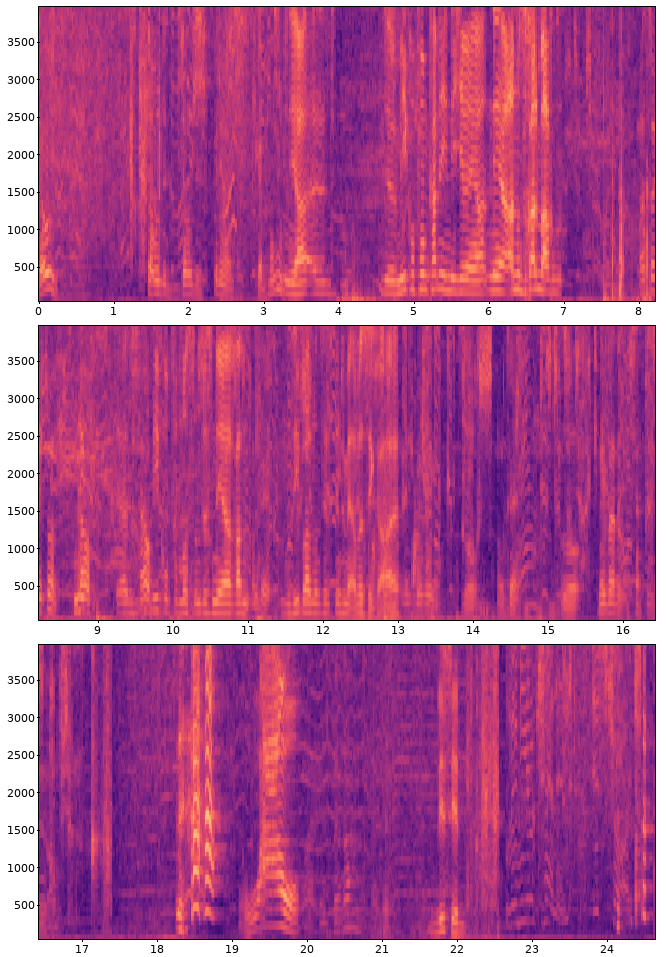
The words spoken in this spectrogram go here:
nicht schwer ist. Ich Dode, Spinner. Kaboom. Ja, äh, das Mikrofon kann ich nicht näher, näher an uns ranmachen. Was soll ich tun? Lauf. Ja, das Auf. Mikrofon muss ein bisschen näher ran. Okay. Sieht man uns jetzt nicht mehr, aber ist egal. Nicht bewegen. So, Okay. so. Nee, warte, ich hab diese. Wow! Ist besser? Ein bisschen. Linear cannon discharged.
